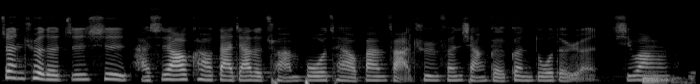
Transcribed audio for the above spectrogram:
正确的知识还是要靠大家的传播，才有办法去分享给更多的人。希望嗯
